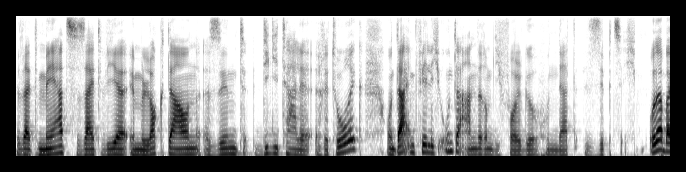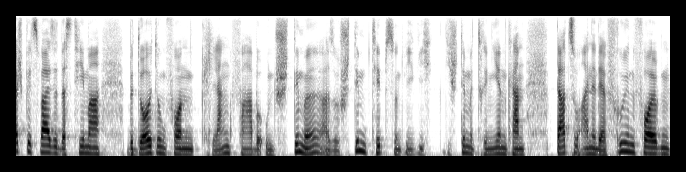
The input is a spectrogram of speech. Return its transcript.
seit März, seit wir im Lockdown sind, digitale Rhetorik. Und da empfehle ich unter anderem die Folge 170. Oder beispielsweise das Thema Bedeutung von Klangfarbe und Stimme, also Stimmtipps und wie ich die Stimme trainieren kann. Dazu eine der frühen Folgen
